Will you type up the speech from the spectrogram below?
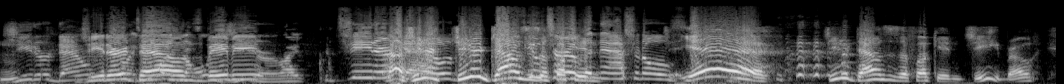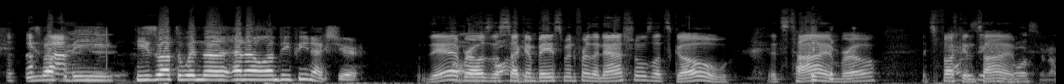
Hmm? Jeter Downs. Jeter like, he was the Downs, only baby. Jeter, Like, Jeter Nah, Downs, Jeter Downs is a future of the Nationals. yeah. Jeter Downs is a fucking G, bro. He's about to be. Yeah. He's about to win the NL MVP next year. Yeah, Oh, bro, is the second baseman for the Nationals. Let's go. It's time, bro. It's fucking see him in time.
